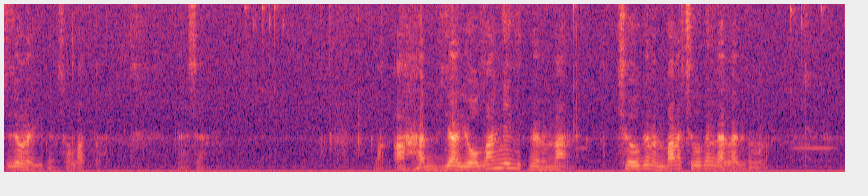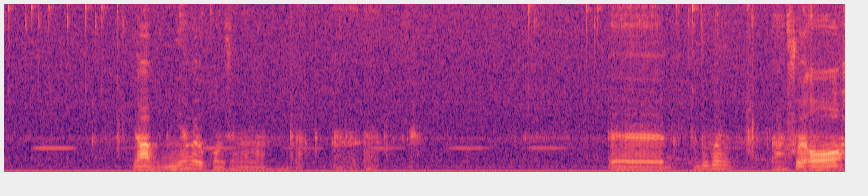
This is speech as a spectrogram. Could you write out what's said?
Siz oraya gidin salakta. Neyse. Bak aha, ya yoldan niye gitmiyorum ben? Çılgınım. Bana çılgın derler bizim bunu. Ya niye böyle konuşuyorum ben? Eee bugün şöyle oh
